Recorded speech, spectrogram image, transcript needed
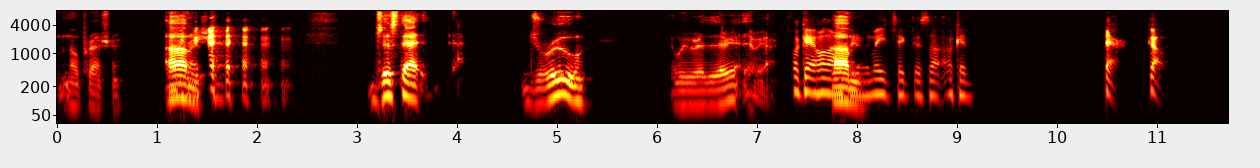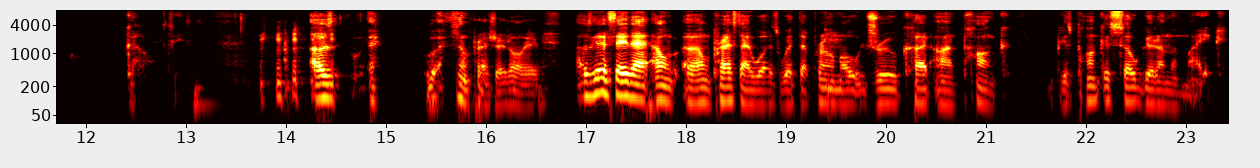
No pressure. Um, just that Drew. We were there. yet? There we are. Okay, hold on. Um, Let me take this out. Okay, there, go. Go. Jesus. I was no pressure at all here. I was gonna say that how, how impressed I was with the promo Drew cut on Punk because Punk is so good on the mic.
